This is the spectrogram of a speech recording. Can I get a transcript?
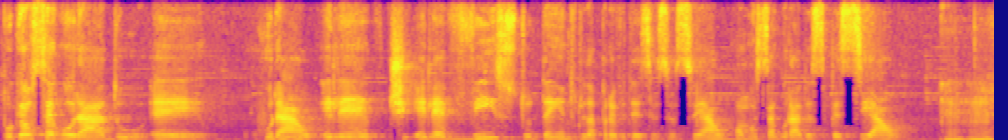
Porque o segurado é, rural, ele é, ele é visto dentro da Previdência Social como segurado especial. Uhum.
